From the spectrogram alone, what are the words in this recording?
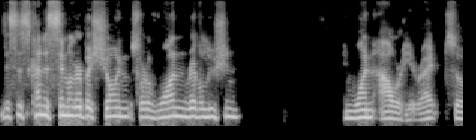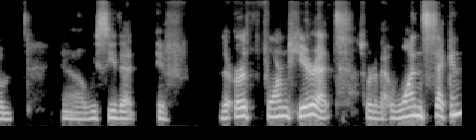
This is kind of similar but showing sort of one revolution in one hour here, right? So uh, we see that if the Earth formed here at sort of at one second,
